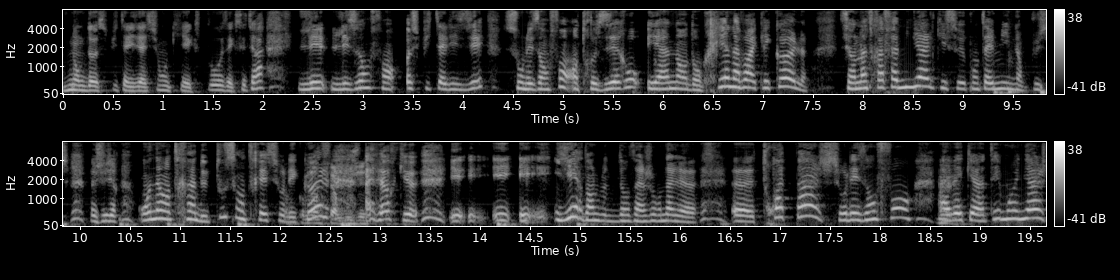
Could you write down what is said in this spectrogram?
le nombre d'hospitalisations qui explose, etc. Les, les enfants hospitalisés sont les enfants entre 0 et 1 an, donc rien à voir avec l'école. C'est en intrafamilial qui se contamine en plus. Enfin, je veux dire, on est en train de tout centrer sur l'école, alors que et, et- et hier dans, le- dans un journal, euh, euh, trois pages sur les enfants avec un témoignage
